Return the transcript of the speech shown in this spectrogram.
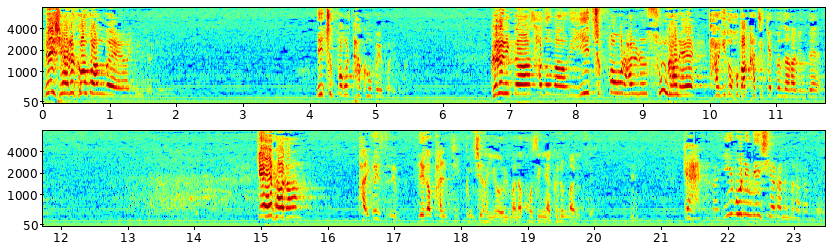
메시아를 거부한 거예요, 이 민족이. 이 축복을 다 거부해버린 거예요. 그러니까 사도 바울이 이 축복을 하려는 순간에 자기도 호박같이 깼던 사람인데 깨다가 발, 그, 내가 발 뒤꿈치하기가 얼마나 고생이냐 그런 말이 있어요. 예? 깨다가 이분이 메시아라는 걸 알았는 거예요.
